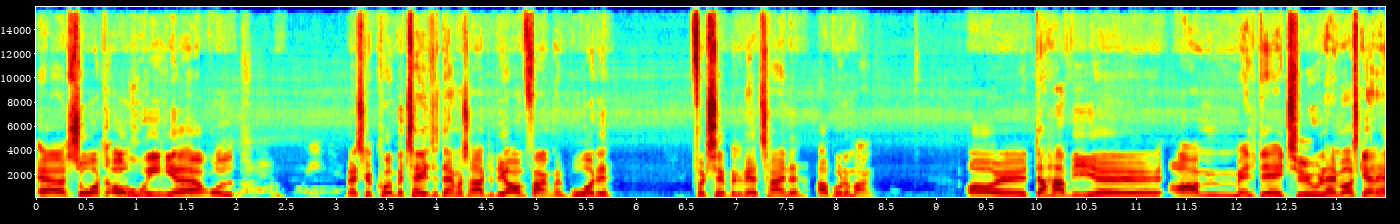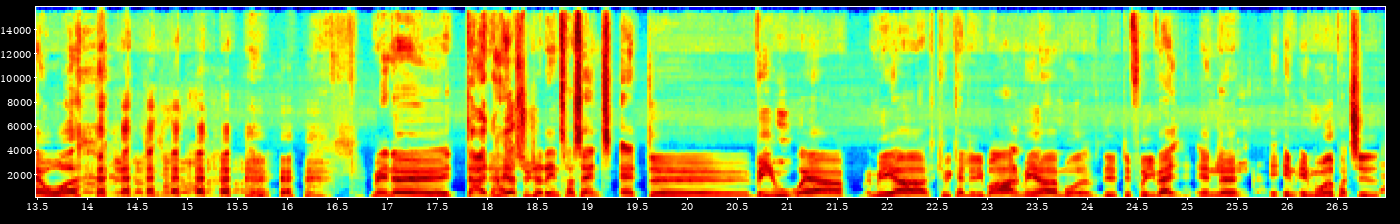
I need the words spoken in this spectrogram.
er sort, og uenig er rød. Man skal kun betale til Danmarks Radio det omfang, man bruger det. For eksempel ved at tegne abonnement. Og øh, der har vi... Øh, åh, Malte er i tvivl. Han vil også gerne have ordet. Men øh, der, her synes jeg, det er interessant, at øh, VU er mere, kan vi kalde det liberal, mere mod det, det frie valg, end, øh, end, end moderpartiet. Ja.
